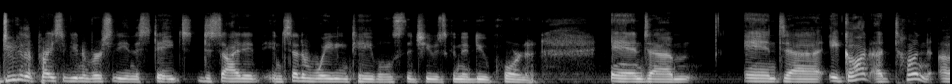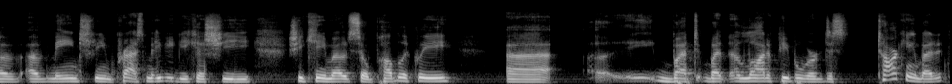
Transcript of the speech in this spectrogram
due to the price of university in the states, decided instead of waiting tables that she was going to do porn, and um, and uh, it got a ton of, of mainstream press. Maybe because she she came out so publicly, uh, uh, but but a lot of people were just talking about it.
